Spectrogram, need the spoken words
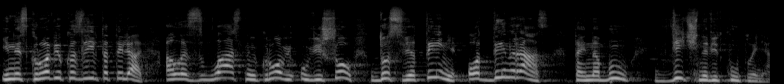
і не з кров'ю козлів та телят, але з власною кров'ю увійшов до святині один раз та й набув вічне відкуплення.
